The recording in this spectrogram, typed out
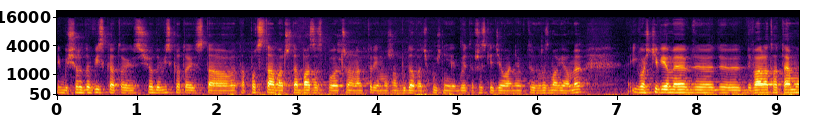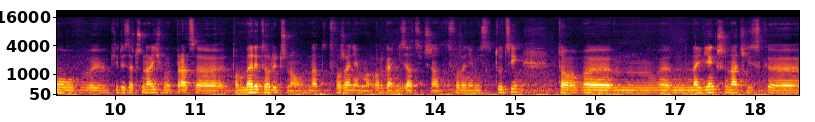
jakby środowiska to jest, środowisko to jest ta, ta podstawa czy ta baza społeczna, na której można budować później jakby te wszystkie działania, o których rozmawiamy. I właściwie my dwa lata temu, kiedy zaczynaliśmy pracę tą merytoryczną nad tworzeniem organizacji czy nad tworzeniem instytucji, to największy nacisk e,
